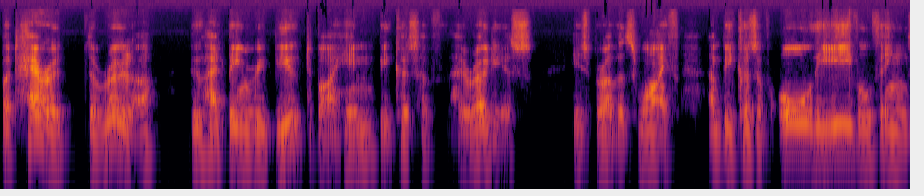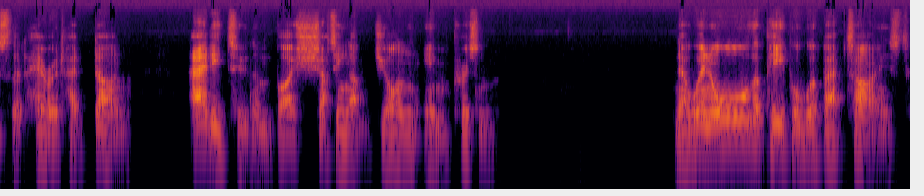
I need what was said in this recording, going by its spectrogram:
But Herod, the ruler, who had been rebuked by him because of Herodias, his brother's wife, and because of all the evil things that Herod had done, added to them by shutting up John in prison. Now, when all the people were baptized,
